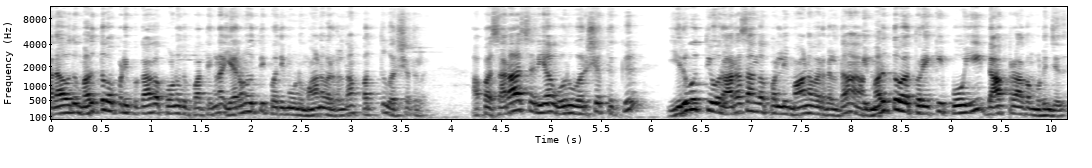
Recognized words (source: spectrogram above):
அதாவது மருத்துவ படிப்புக்காக போனது பார்த்தீங்கன்னா இரநூத்தி பதிமூணு மாணவர்கள் தான் பத்து வருஷத்தில். அப்போ சராசரியாக ஒரு வருஷத்துக்கு இருபத்தி ஒரு அரசாங்க பள்ளி மாணவர்கள் தான் மருத்துவத்துறைக்கு போய் டாக்டராக முடிஞ்சது.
